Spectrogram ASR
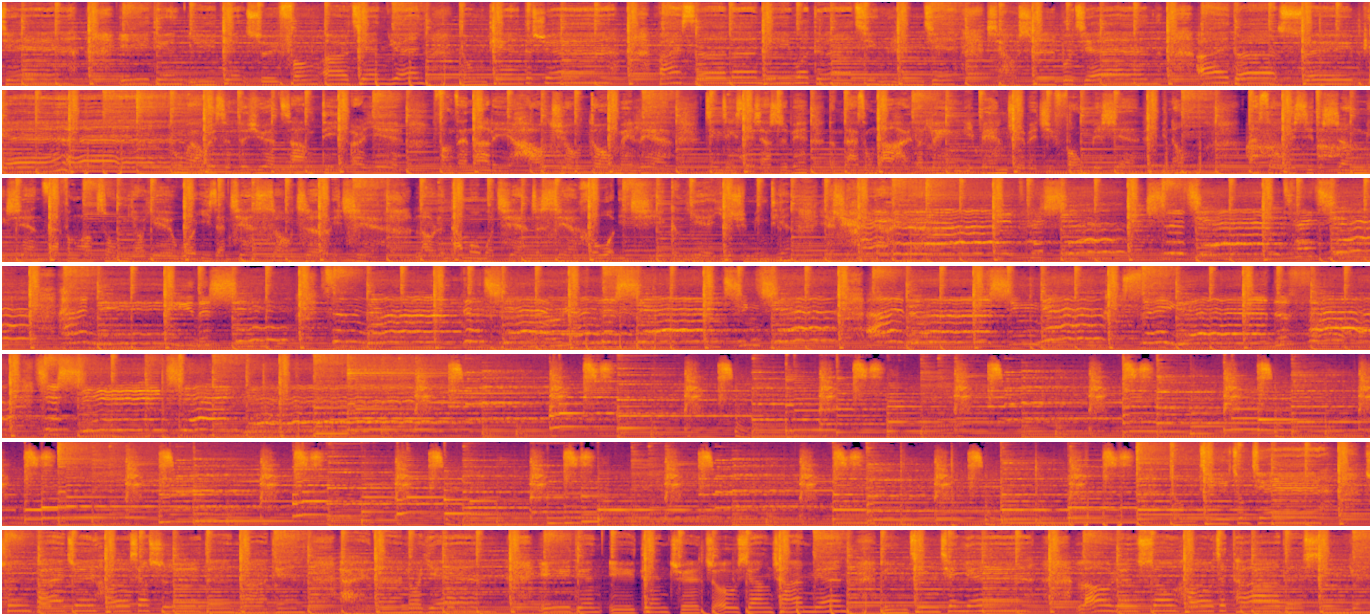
节一点一点随风而渐远冬天的雪白色了你我的情人节消失不见爱的碎片。铺满灰尘的乐章第二页放在那里好久都没练静静写下诗篇等待从大海的另一边却被季风变线。You know 自己的生命现在风浪中摇曳，我依然坚守这一切。老人他默默牵着线，和我一起哽咽。也许明天，消失的那天，爱的诺言一点一点却走向缠绵。临近千夜，老人守候着他的心愿。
